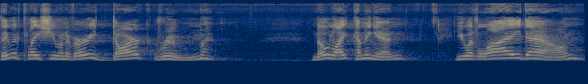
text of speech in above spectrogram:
They would place you in a very dark room, no light coming in. You would lie down,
